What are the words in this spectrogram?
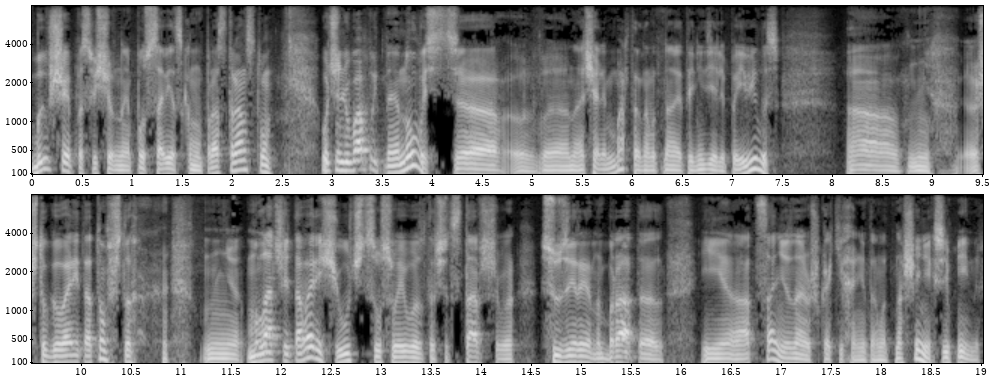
«Бывшая», посвященная постсоветскому пространству. Очень любопытная новость. Э, в начале марта, она вот на этой неделе появилась. А, что говорит о том, что младшие товарищи учатся у своего значит, старшего сюзерена, брата и отца, не знаю уж в каких они там отношениях семейных,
